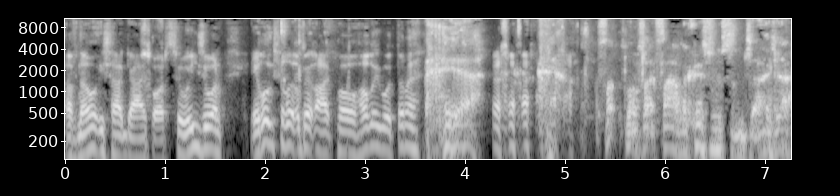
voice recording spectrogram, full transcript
I've noticed that guy, bud. So he's the one. He looks a little bit like Paul Hollywood, doesn't he? yeah, looks like Father Christmas sometimes. Yeah,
